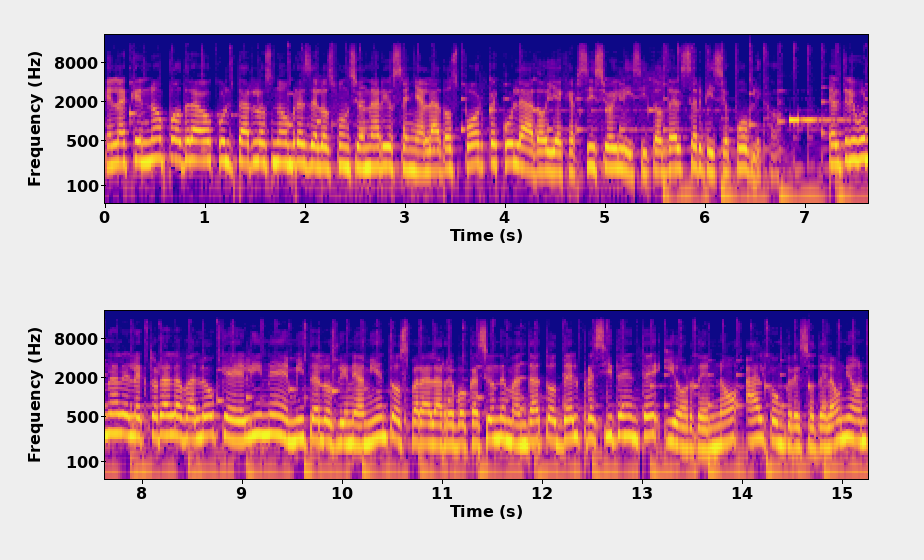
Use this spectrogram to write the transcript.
en la que no podrá ocultar los nombres de los funcionarios señalados por peculado y ejercicio ilícito del servicio público. El Tribunal Electoral avaló que el INE emita los lineamientos para la revocación de mandato del presidente y ordenó al Congreso de la Unión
